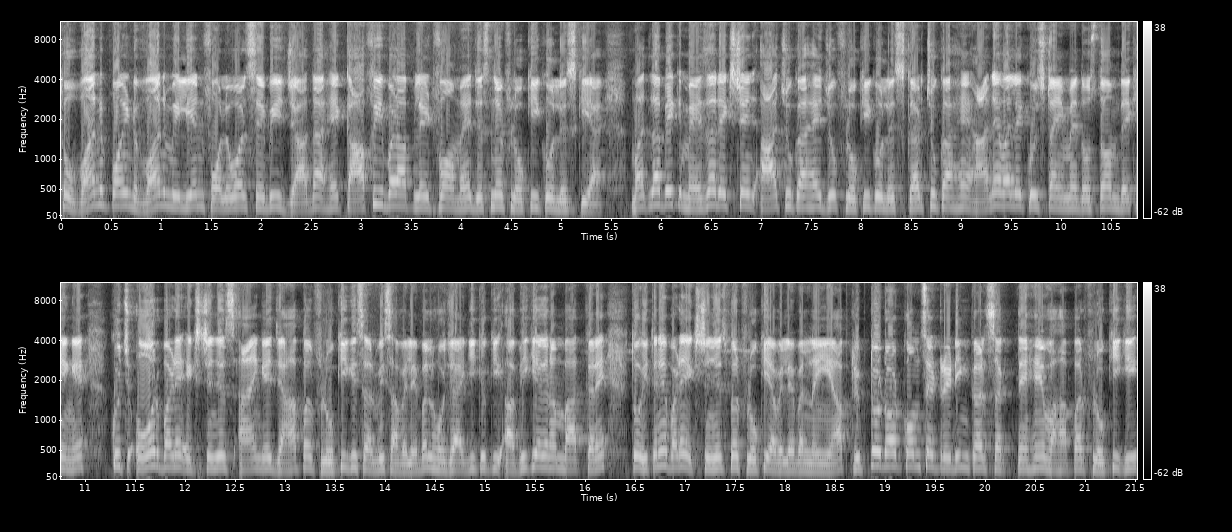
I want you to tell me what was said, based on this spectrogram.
तो 1.1 मिलियन फॉलोअर से भी ज़्यादा है। काफ़ी बड़ा प्लेटफॉर्म है जिसने फ्लोकी को लिस्ट किया है। मतलब एक मेजर एक्सचेंज आ चुका है जो फ्लोकी को लिस्ट कर चुका है। आने वाले कुछ टाइम में दोस्तों हम देखेंगे, कुछ और बड़े एक्सचेंजेस आएँगे। जहाँ पर फ्लोकी की सर्विस अवेलेबल हो जाएगी क्योंकि अभी की अगर हम बात करें तो इतने बड़े एक्सचेंजेस पर फ्लोकी अवेलेबल नहीं है। आप क्रिप्टो से ट्रेडिंग कर सकते हैं वहाँ पर फ्लोकी की।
